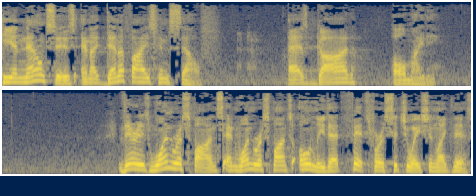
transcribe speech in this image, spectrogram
he announces and identifies himself as God Almighty. There is one response and one response only that fits for a situation like this.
